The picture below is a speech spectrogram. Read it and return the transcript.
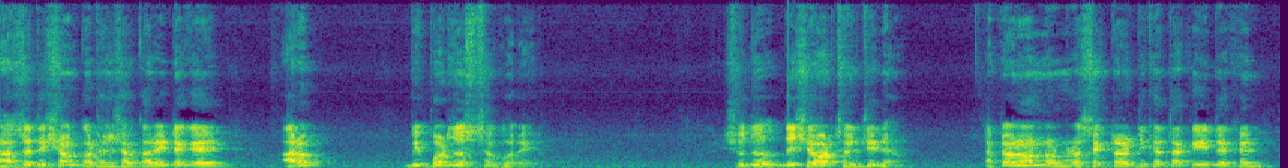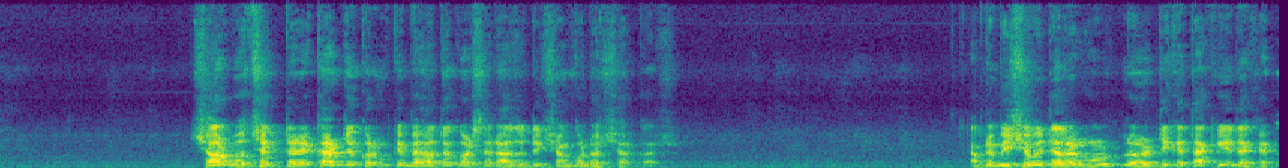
রাজনৈতিক সংগঠন সরকার এটাকে আরও বিপর্যস্ত করে। শুধু দেশের অর্থনীতি না, আপনার অন্যান্য সেক্টরের দিকে তাকিয়ে দেখেন সর্বোচ্চ সেক্টরের কার্যক্রমকে ব্যাহত করছে রাজনৈতিক সংগঠন সরকার। আপনি বিশ্ববিদ্যালয়গুলোর দিকে তাকিয়ে দেখেন।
